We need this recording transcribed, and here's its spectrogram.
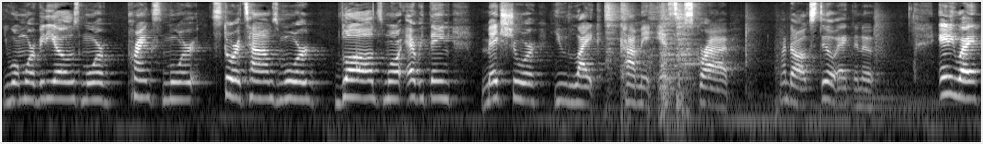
you want more videos, more pranks, more story times, more vlogs, more everything, make sure you like, comment, and subscribe. My dog's still acting up. Anyway,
